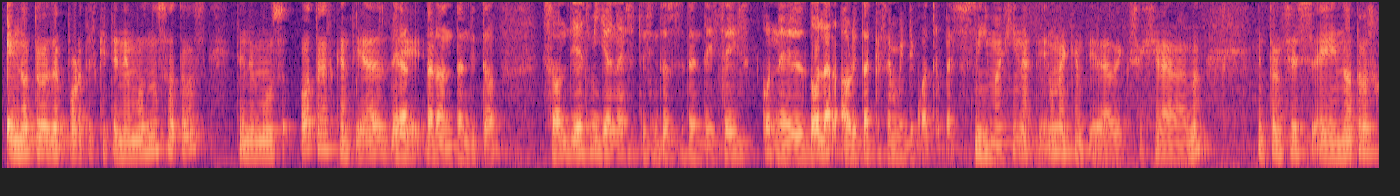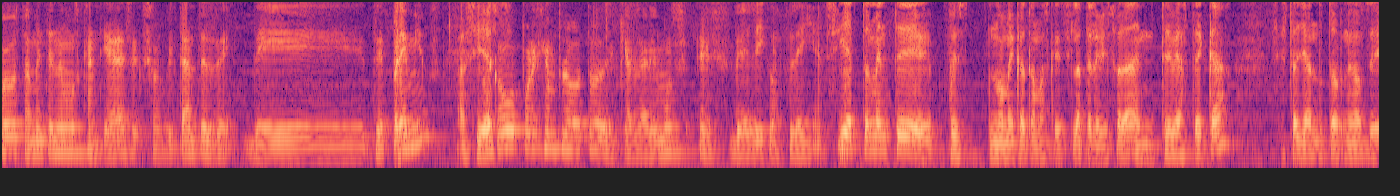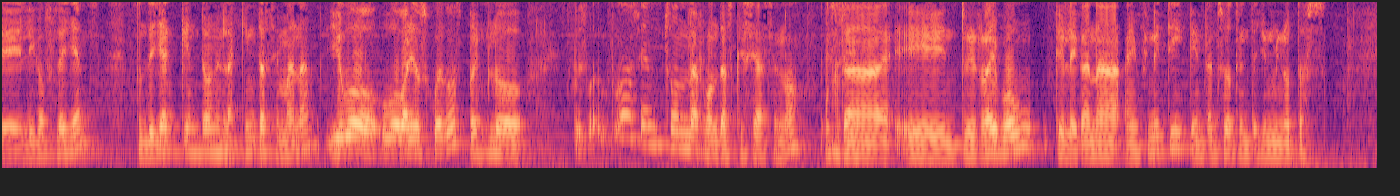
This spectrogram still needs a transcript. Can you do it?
en otros deportes que tenemos nosotros, tenemos otras cantidades de... Mira, perdón, tantito. Son 10 millones 776 con el dólar ahorita que son 24 pesos. Imagínate, una cantidad exagerada, ¿no? Entonces, en otros juegos también tenemos cantidades exorbitantes de, de, de premios. Así es. Como por ejemplo otro del que hablaremos es de League of Legends. Sí, actualmente pues no me queda otra más que decir la televisora en TV Azteca se está llevando torneos de League of Legends donde ya que entraron en la quinta semana y hubo hubo varios juegos, por ejemplo, pues más bien son las rondas que se hacen, ¿no? Está eh, entre Rainbow que le gana a Infinity en tan solo 31 minutos.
